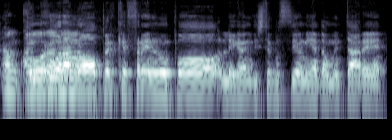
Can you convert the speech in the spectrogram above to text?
ancora, Ancora, no. no. perché frenano un po' le grandi distribuzioni ad aumentare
